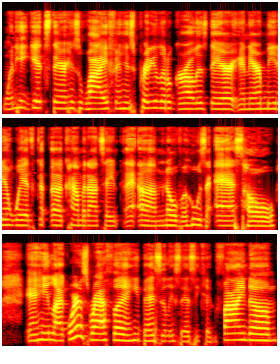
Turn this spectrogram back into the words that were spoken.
when he gets there, his wife and his pretty little girl is there, and they're meeting with uh, Commandante uh, um, Nava, who is an asshole. And he like, "Where's Rafa?" And he basically says he couldn't find him.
